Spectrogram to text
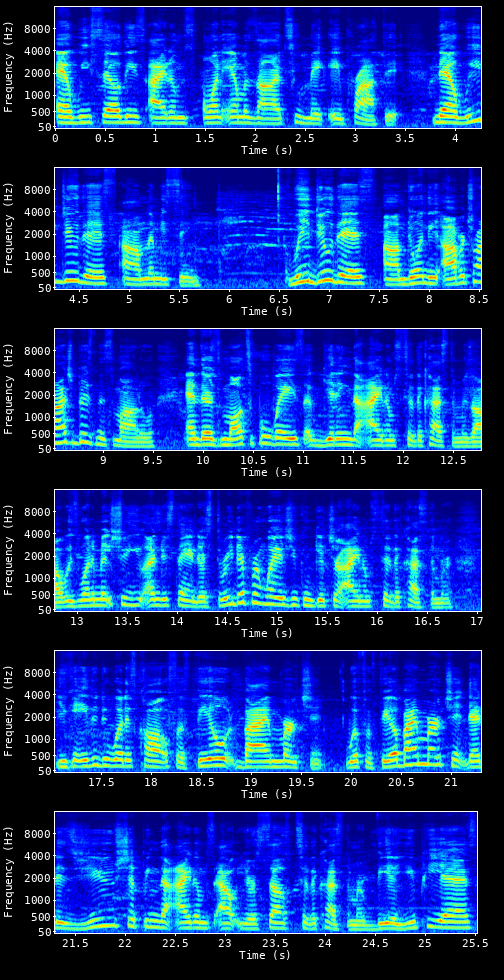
And we sell these items on Amazon to make a profit. Now we do this, um, let me see we do this um, doing the arbitrage business model and there's multiple ways of getting the items to the customers. I always want to make sure you understand there's three different ways you can get your items to the customer. You can either do what is called fulfilled by merchant. With fulfilled by merchant that is you shipping the items out yourself to the customer via ups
